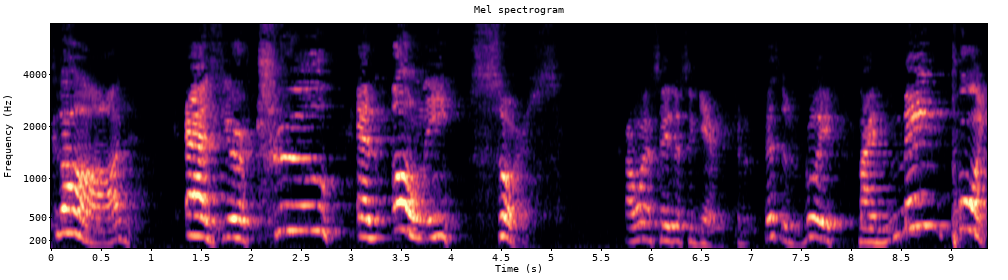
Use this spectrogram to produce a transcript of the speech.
God as your true and only source. I want to say this again. This is really my main point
